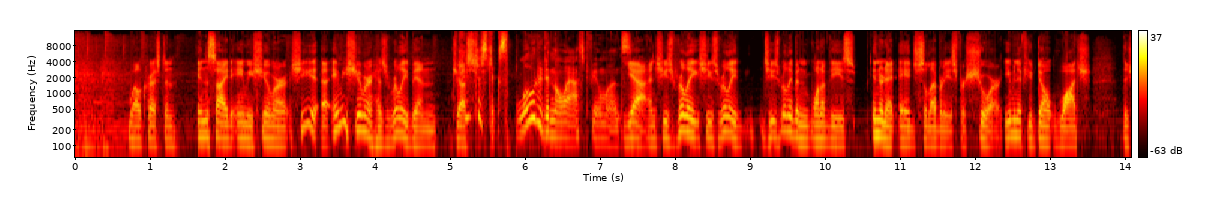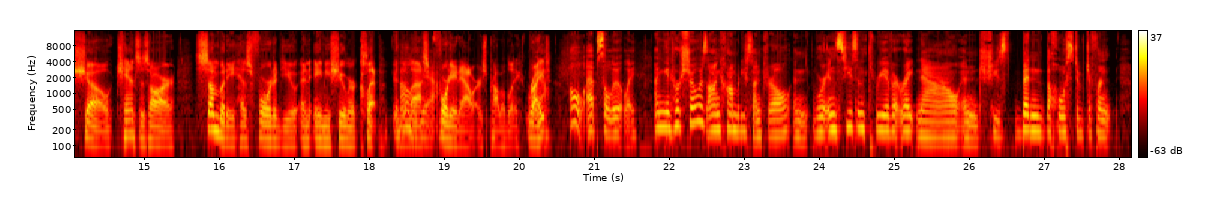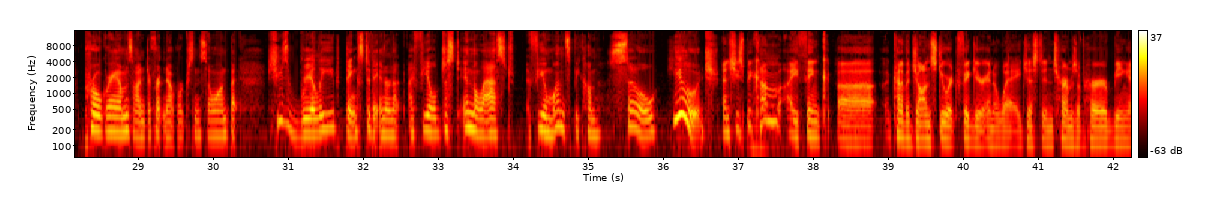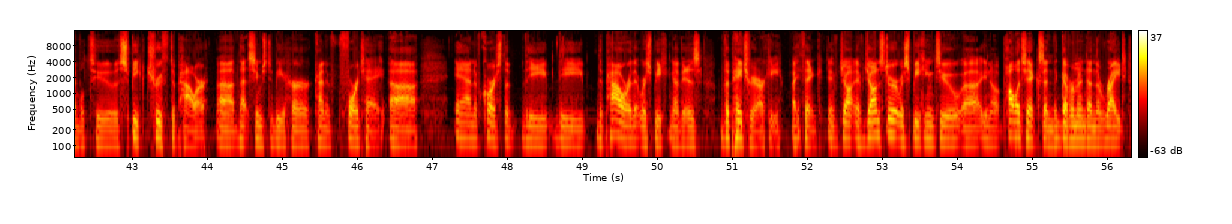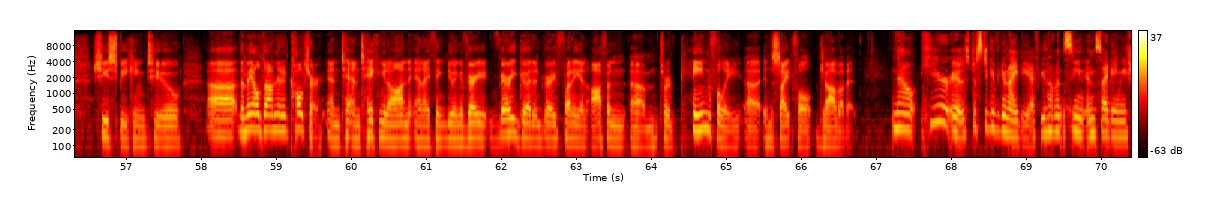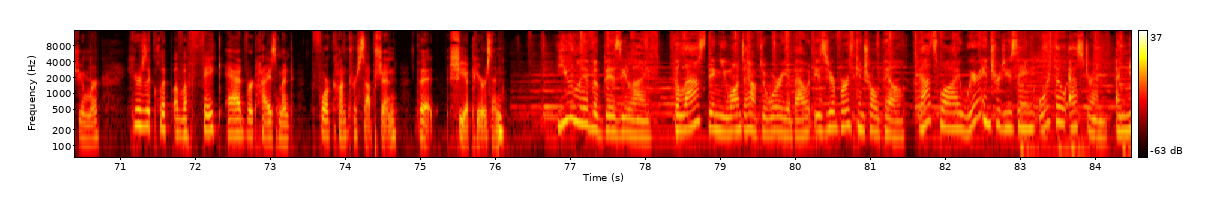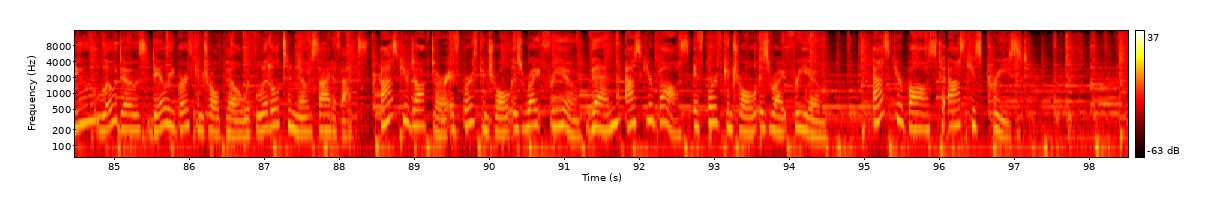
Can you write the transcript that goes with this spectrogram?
Well, Kristen, inside Amy Schumer, she uh, Amy Schumer has really been just She's just exploded in the last few months. Yeah, and she's really she's really she's really been one of these internet age celebrities for sure. Even if you don't watch the show, chances are somebody has forwarded you an Amy Schumer clip in the Oh, last yeah. 48 hours probably, right? Oh, absolutely. I mean, her show is on Comedy Central, and we're in season three of it right now. And she's been the host of different programs on different networks and so on. But she's really, thanks to the internet, I feel just in the last few months become so huge. And she's become, I think, uh, kind of a Jon Stewart figure in a way, just in terms of her being able to speak truth to power. Uh, that seems to be her kind of forte. Uh, and of course, the, the the the power that we're speaking of is the patriarchy. I think if Jon if Jon Stewart was speaking to uh, you know politics and the government and the right, she's speaking to uh, the male dominated culture and t- and taking it on. And I think doing a very very good and very funny and often um, sort of painfully uh, insightful job of it. Now, here is just to give you an idea if you haven't seen Inside Amy Schumer, here's a clip of a fake advertisement for contraception that she appears in. You live a busy life. The last thing you want to have to worry about is your birth control pill. That's why we're introducing Orthoestrin, a new low dose daily birth control pill with little to no side effects. Ask your doctor if birth control is right for you. Then ask your boss if birth control is right for you. Ask your boss to ask his priest.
